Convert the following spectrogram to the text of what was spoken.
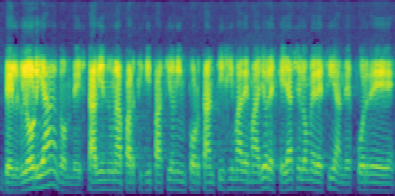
del Gloria, donde está habiendo una participación importantísima de mayores que ya se lo merecían después de,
